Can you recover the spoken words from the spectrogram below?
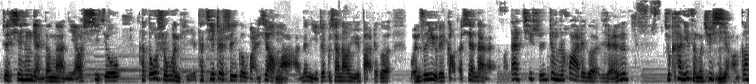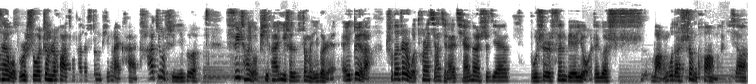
这星星点灯啊，你要细究，它都是问题。它其实这是一个玩笑话，那你这不相当于把这个文字狱给搞到现代来了吗？但是其实政治化这个人，就看你怎么去想。刚才我不是说政治化从他的生平来看，他就是一个非常有批判意识的这么一个人。哎，对了，说到。这儿我突然想起来，前一段时间不是分别有这个网络的盛况嘛？你像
